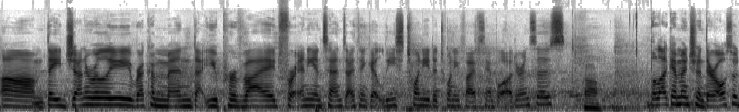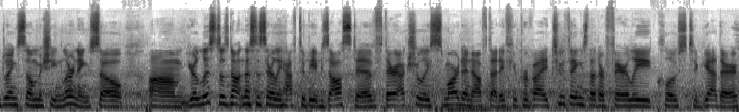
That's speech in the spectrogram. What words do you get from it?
Um, they generally recommend that you provide for any intent, I think, at least 20 to 25 sample utterances. Oh, But like I mentioned, they're also doing some machine learning. So um, your list does not necessarily have to be exhaustive. They're actually smart enough that if you provide two things that are fairly close together,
